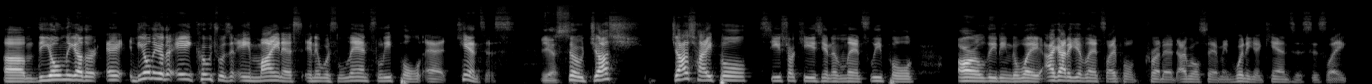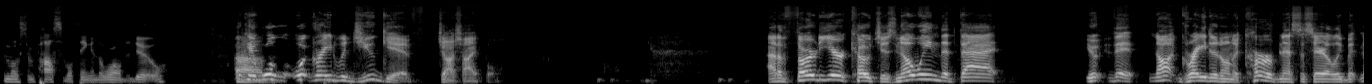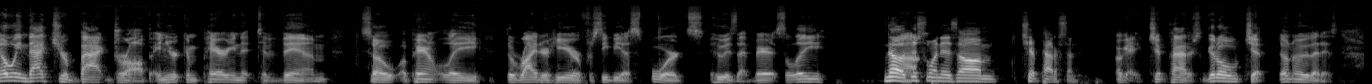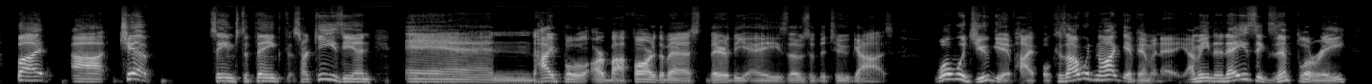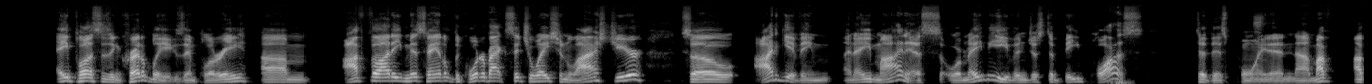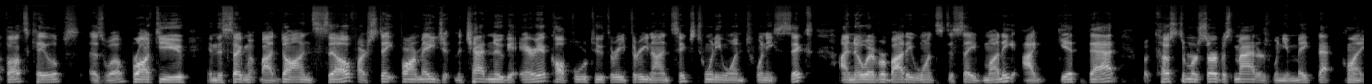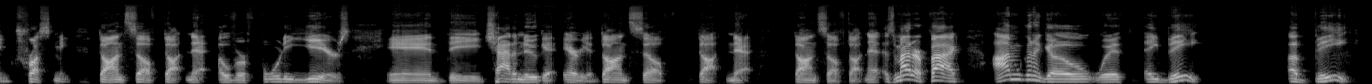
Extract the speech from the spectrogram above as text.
Um, the only other a, the only other A coach was an A minus, and it was Lance Leipold at Kansas. Yes. So Josh Josh Heupel, Steve Sarkisian, and Lance Leipold are leading the way. I got to give Lance Leipold credit. I will say, I mean, winning at Kansas is like the most impossible thing in the world to do. Okay, um, well, what grade would you give Josh Heupel? Out of third year coaches, knowing that that you're that not graded on a curve necessarily, but knowing that's your backdrop and you're comparing it to them. So apparently, the writer here for CBS Sports, who is that? Barrett Sallee? No, uh, this one is um Chip Patterson. Okay, Chip Patterson, good old Chip. Don't know who that is, but uh Chip seems to think that Sarkisian and Heupel are by far the best. They're the A's. Those are the two guys what would you give Heupel? Because I would not give him an A. I mean, an A is exemplary. A plus is incredibly exemplary. Um, I thought he mishandled the quarterback situation last year, so I'd give him an A minus or maybe even just a B plus to this point. And uh, my my thoughts, Caleb's as well. Brought to you in this segment by Don Self, our State Farm agent in the Chattanooga area. Call 423 396 2126. I know everybody wants to save money. I get that, but customer service matters when you make that claim. Trust me. DonSelf.net, over 40 years in the Chattanooga area. DonSelf.net. DonSelf.net. As a matter of fact, I'm going to go with a B. A B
